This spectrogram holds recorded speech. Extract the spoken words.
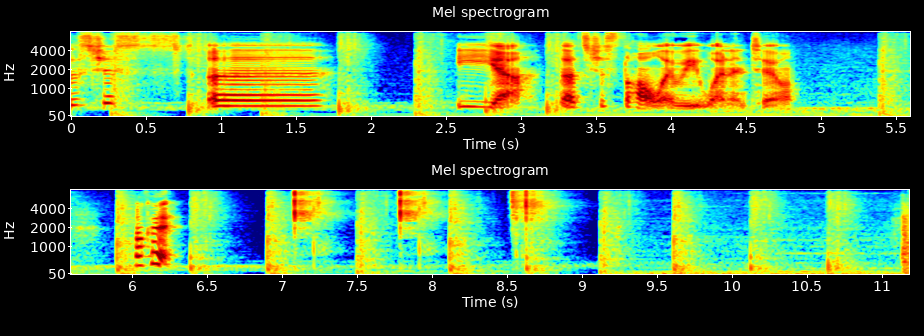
This just, uh... Yeah, that's just the hallway we went into. Okay. To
